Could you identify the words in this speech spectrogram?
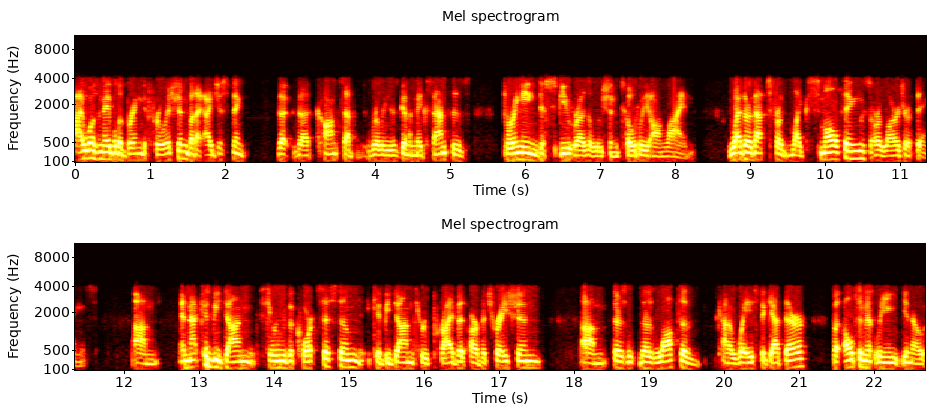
I wasn't able to bring to fruition, but I, I just think that the concept really is going to make sense is bringing dispute resolution totally online, whether that's for like small things or larger things. Um, and that could be done through the court system. It could be done through private arbitration. Um, there's there's lots of kind of ways to get there, but ultimately, you know,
